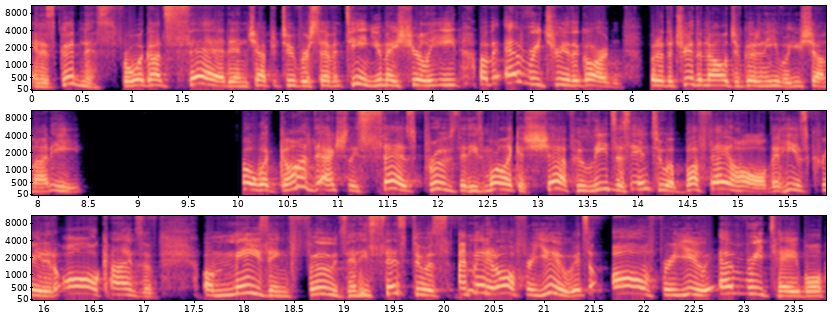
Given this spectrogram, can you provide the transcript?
and his goodness. For what God said in chapter 2, verse 17, you may surely eat of every tree of the garden, but of the tree of the knowledge of good and evil you shall not eat. What God actually says proves that he's more like a chef who leads us into a buffet hall, that he has created all kinds of amazing foods. And he says to us, I made it all for you. It's all for you. Every table,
